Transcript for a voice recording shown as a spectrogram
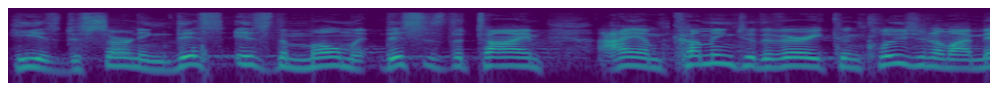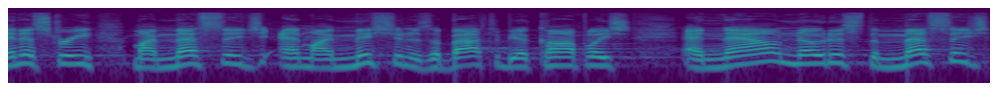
He is discerning this is the moment, this is the time. I am coming to the very conclusion of my ministry. My message and my mission is about to be accomplished. And now notice the message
